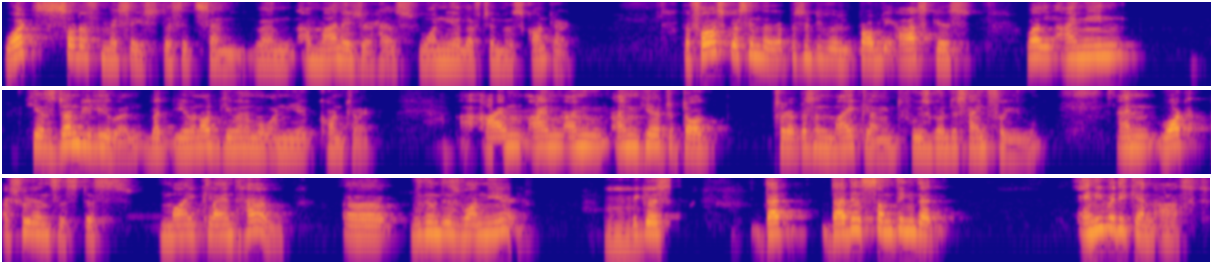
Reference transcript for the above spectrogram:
What sort of message does it send when a manager has one year left in his contract? The first question the representative will probably ask is, "Well, I mean, he has done really well, but you're not given him a one year contract. I'm I'm I'm I'm here to talk to represent my client who is going to sign for you, and what assurances does my client have uh, within this one year? Mm. Because that that is something that anybody can ask.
